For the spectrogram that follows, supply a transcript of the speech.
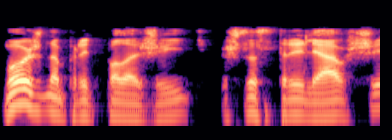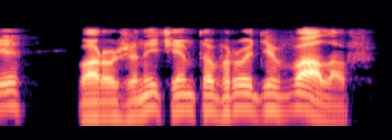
можно предположить, что стрелявшие вооружены чем-то вроде валов.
